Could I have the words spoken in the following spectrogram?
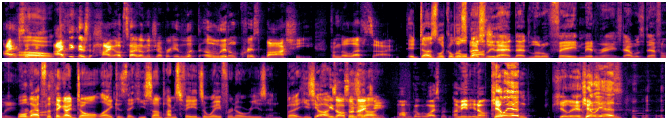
I actually Oh. think, I think there's high upside on the jumper. It looked a little Chris Boshy from the left side. It does look a little Especially boshy. that that little fade mid range. That was definitely Well, Chris that's the thing I don't like is that he sometimes fades away for no reason. But he's young. He's also 19. young. I'm good with Wiseman. I mean, you know, Killian, Killian. Killian.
